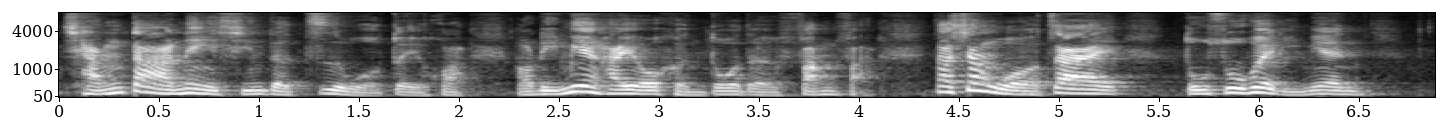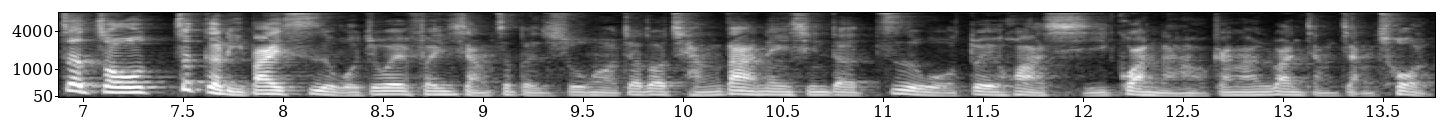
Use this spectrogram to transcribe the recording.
强大内心的自我对话。好，里面还有很多的方法。那像我在读书会里面。这周这个礼拜四，我就会分享这本书哈，叫做《强大内心的自我对话习惯》啦。哈，刚刚乱讲讲错了，《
